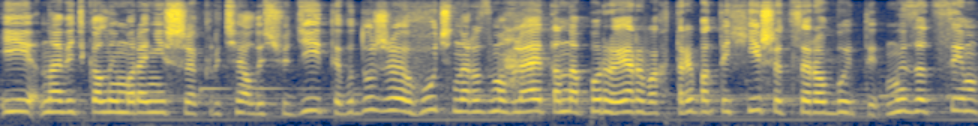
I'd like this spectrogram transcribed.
І навіть коли ми раніше кричали, що діти, ви дуже гучно розмовляєте на перервах, треба тихіше це робити. Ми за цим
